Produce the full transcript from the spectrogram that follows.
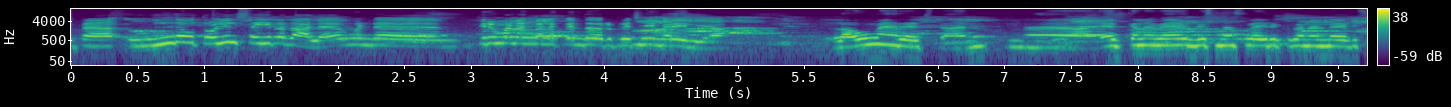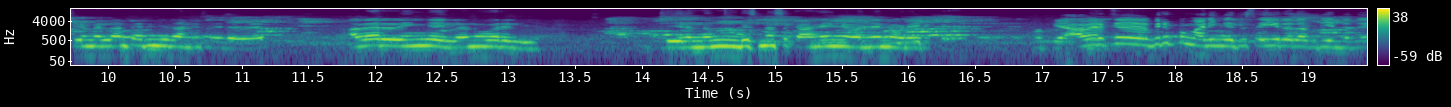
இப்ப இந்த தொழில் செய்யறதால உங்களோட திருமணங்களுக்கு எந்த ஒரு பிரச்சனையும் வேற இல்லையா? லவ் மேரேஜ் தான். ஏற்கனவே பிசினஸ்ல இருக்கிற நல்ல விஷயம் எல்லாம் தெரிஞ்சுதானே செய்யறது அவர் இங்க இல்ல நூவர் இல்லையா இருந்தும் பிசினஸுக்காக இங்க வந்து என்னோட இருக்கு. ஓகே அவருக்கு விருப்பமா நீங்க இது செய்யறது அப்படின்றது.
